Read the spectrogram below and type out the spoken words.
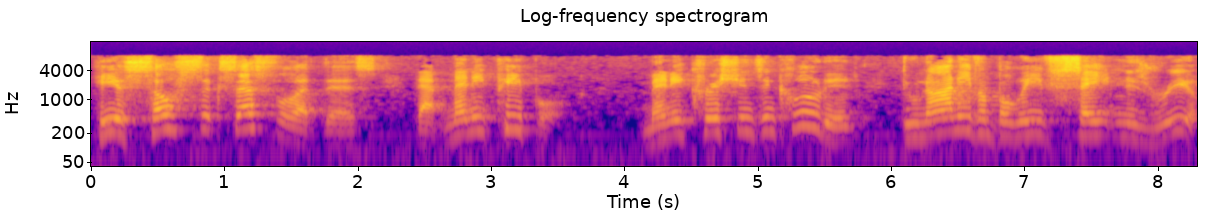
He is so successful at this that many people, many Christians included, do not even believe Satan is real.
